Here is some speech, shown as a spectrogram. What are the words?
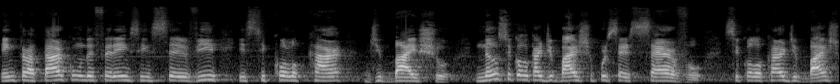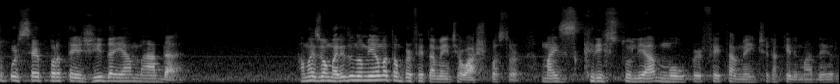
em tratar com deferência, em servir e se colocar debaixo. Não se colocar debaixo por ser servo, se colocar debaixo por ser protegida e amada. Ah, mas meu marido não me ama tão perfeitamente, eu acho, pastor. Mas Cristo lhe amou perfeitamente naquele madeiro.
